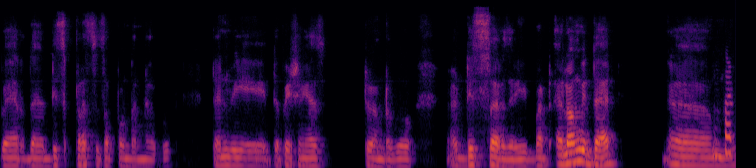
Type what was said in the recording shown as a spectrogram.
where the disc presses upon the nerve. Root, then we the patient has to undergo uh, disc surgery. But along with that, um, But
